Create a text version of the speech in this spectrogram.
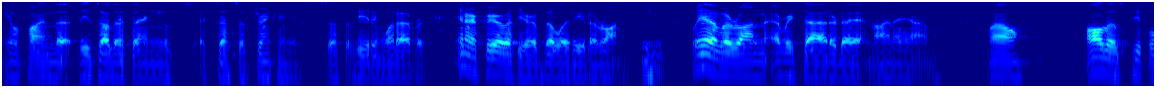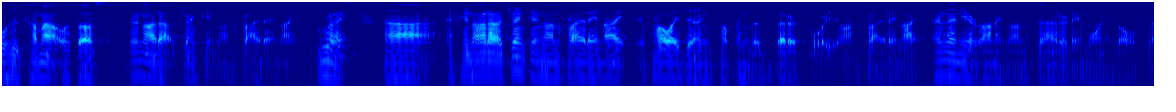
you'll find that these other things, excessive drinking, excessive eating, whatever, interfere with your ability to run. We have a run every Saturday at 9 a.m. Well, all those people who come out with us, they're not out drinking on Friday night. Right. Uh, if you're not out drinking on Friday night, you're probably doing something that's better for you on Friday night, and then you're running on Saturday morning also.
